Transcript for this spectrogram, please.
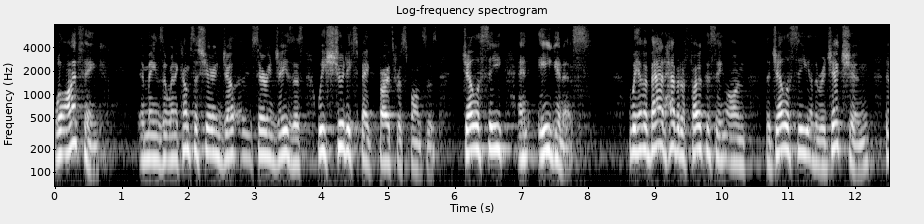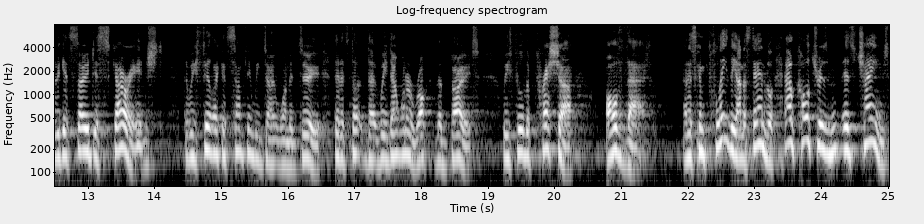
Well, I think it means that when it comes to sharing, sharing Jesus, we should expect both responses jealousy and eagerness. We have a bad habit of focusing on the jealousy and the rejection that we get so discouraged that we feel like it's something we don't want to do, that, it's not, that we don't want to rock the boat. We feel the pressure of that. And it's completely understandable. Our culture has, has changed.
